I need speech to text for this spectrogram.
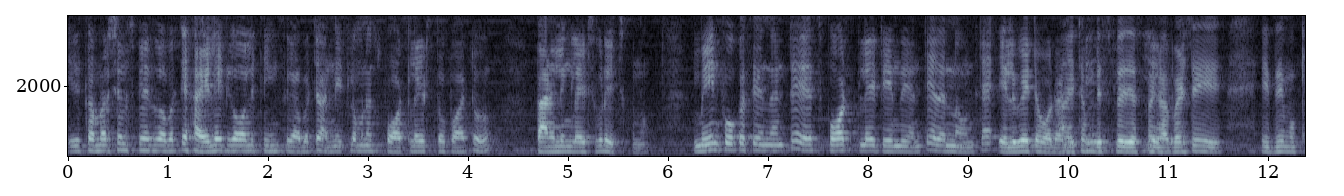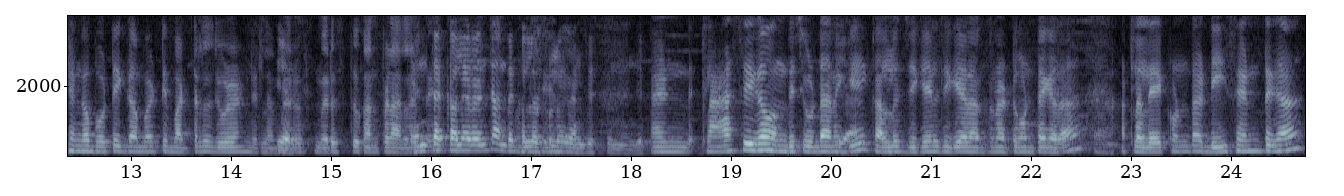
ఇది కమర్షియల్ స్పేస్ కాబట్టి హైలైట్ కావాలి థింగ్స్ కాబట్టి అన్నిట్లో మనం స్పాట్ లైట్స్తో పాటు ప్యానలింగ్ లైట్స్ కూడా ఇచ్చుకున్నాం. మెయిన్ ఫోకస్ ఏంటంటే స్పాట్ లైట్ ఏంటి అంటే ఏదన్నా ఉంటే ఎలివేట్ అవ్వడానికి ఐటమ్ డిస్ప్లే చేస్తాం కాబట్టి ఇది ముఖ్యంగా బొటిక్ కాబట్టి బట్టలు చూడండి ఇట్లా మెరు- మెరుస్తూ కనపడాలంటే. ఎంత కలర్ అంటే అంత కలర్ఫుల్గా కనిపిస్తుంది అని చెప్పి. అండ్ క్లాసీగా ఉంది చూడడానికి. కళ్ళు జిగేలు జిగేలు అంటున్నట్టుగా ఉంటాయి కదా. అట్లా లేకుండా డీసెంట్గా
